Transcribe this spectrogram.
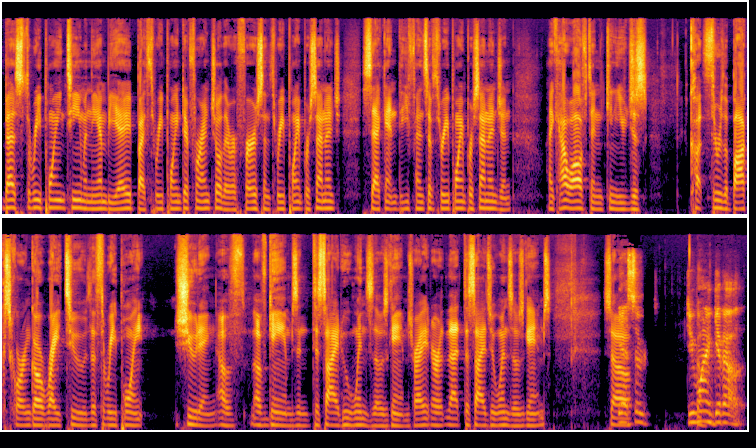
best three point team in the NBA by three point differential. They were first in three point percentage, second defensive three point percentage, and like how often can you just cut through the box score and go right to the three point shooting of of games and decide who wins those games, right? Or that decides who wins those games. So Yeah. So, do you want to give out?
